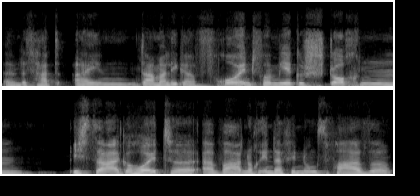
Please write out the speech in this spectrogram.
Ähm, das hat ein damaliger Freund von mir gestochen. Ich sage heute, er war noch in der Findungsphase.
